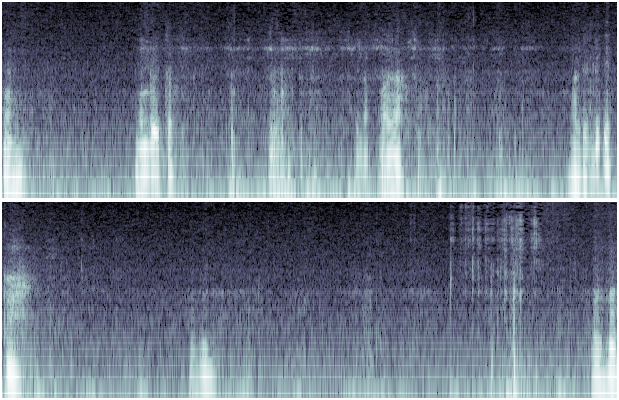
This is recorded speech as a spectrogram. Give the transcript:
Mhm. Ba ito? Pinakmal na. Maliliit ah. Mhm. Mhm.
